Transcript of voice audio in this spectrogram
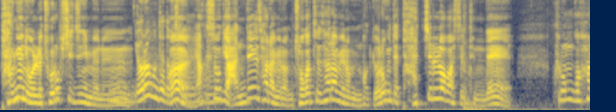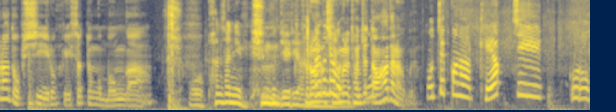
당연히 원래 졸업 시즌이면은 음, 여러 군데 어, 넣었잖아요. 약속이 안 된 사람이라면 저 같은 사람이라면 막 여러 군데 다 찔러봤을 텐데 그런 거 하나도 없이 이런 게 있었던 건 뭔가 오, 판사님 질문 예리한. 그런 질문을 뭐- 던졌다고 하더라고요. 어쨌거나 계약직으로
